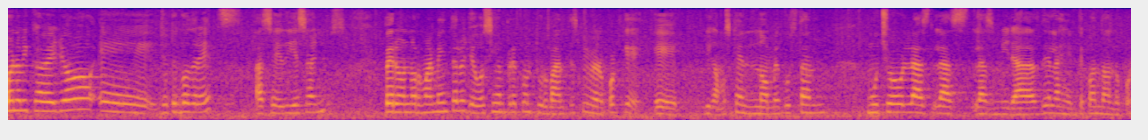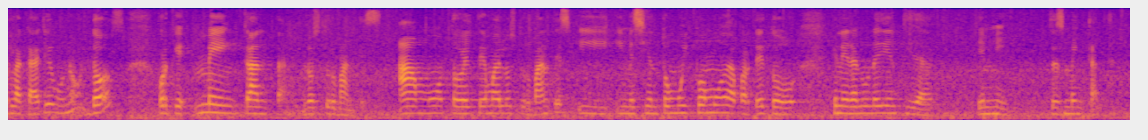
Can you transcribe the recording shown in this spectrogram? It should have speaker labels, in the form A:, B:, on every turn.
A: Bueno, mi cabello, eh, yo tengo dreads hace 10 años, pero normalmente lo llevo siempre con turbantes, primero porque eh, digamos que no me gustan mucho las, las, las, miradas de la gente cuando ando por la calle, uno, dos, porque me encantan los turbantes, amo todo el tema de los turbantes y, y me siento muy cómoda, aparte de todo, generan una identidad en mí, entonces me encanta.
